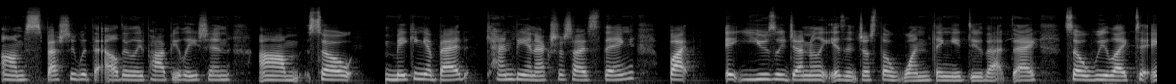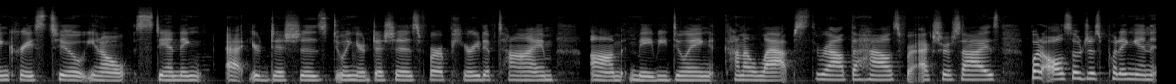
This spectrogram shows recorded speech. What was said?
um, especially with the elderly population. Um, so making a bed can be an exercise thing, but it usually generally isn't just the one thing you do that day. So we like to increase to, you know, standing at your dishes, doing your dishes for a period of time, um, maybe doing kind of laps throughout the house for exercise, but also just putting in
